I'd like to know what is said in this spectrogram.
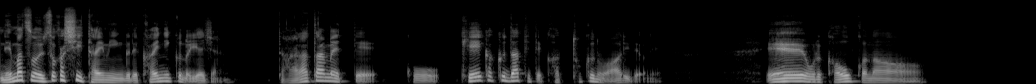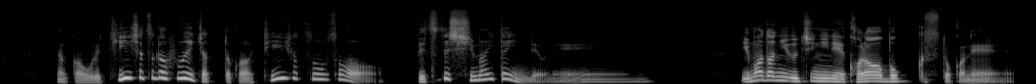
年末の忙しいタイミングで買いに行くの嫌じゃん。で改めてこう計画立てて買っとくのはありだよね。えー、俺買おうかな。なんか俺 T シャツが増えちゃったから T シャツをさ別でしまいたいんだよね。いまだにうちにねカラーボックスとかね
